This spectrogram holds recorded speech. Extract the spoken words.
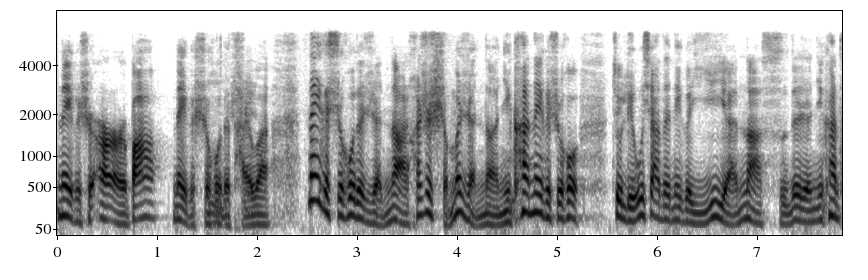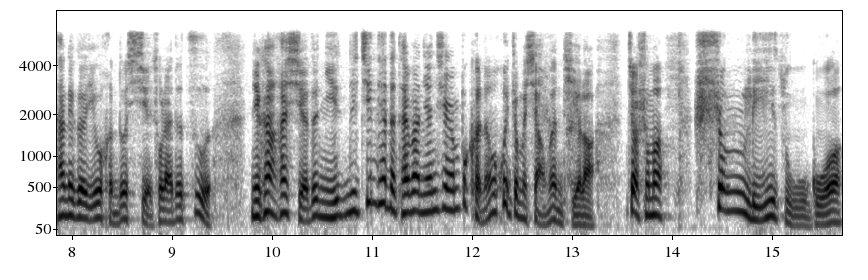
那个是二二八那个时候的台湾，那个时候的人呐还是什么人呢？你看那个时候就留下的那个遗言呐，死的人，你看他那个有很多写出来的字，你看还写的你你今天的台湾年轻人不可能会这么想问题了，叫什么生离祖国，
